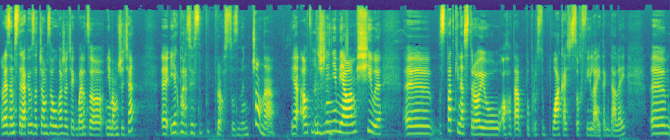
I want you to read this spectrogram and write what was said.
razem z terapią zaczęłam zauważać, jak bardzo nie mam życia e, i jak bardzo jestem po prostu zmęczona. Ja autentycznie mhm. nie miałam siły. E, spadki nastroju, ochota po prostu płakać co chwila i tak dalej. E,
